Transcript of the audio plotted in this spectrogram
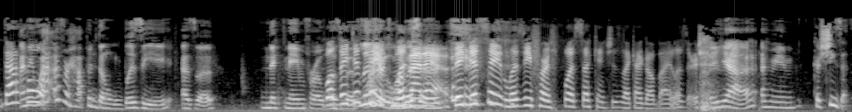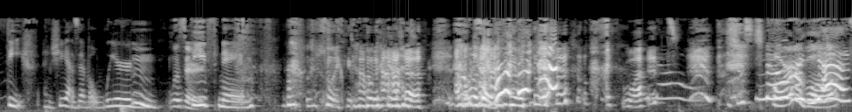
that I whole mean, whatever happened to Lizzie as a nickname for a Well, Elizabeth. they did Lizard say was Lizard. They did say Lizzie for a split second. She's like, I go by Lizard. Yeah, I mean, Because she's a thief and she has to have a weird hmm, lizard. thief name. like, Oh God! what? It's just No, horrible. yes.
